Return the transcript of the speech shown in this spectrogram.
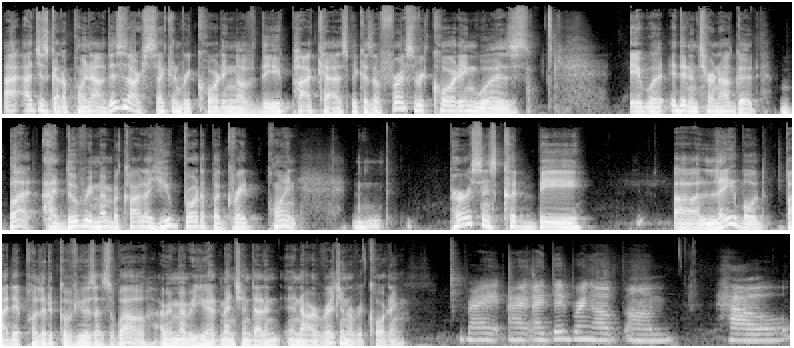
I, I just got to point out, this is our second recording of the podcast because the first recording was it was it didn't turn out good. But I do remember, Carla, you brought up a great point. Persons could be uh, labeled by their political views as well. I remember you had mentioned that in, in our original recording. Right. I, I did bring up um, how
